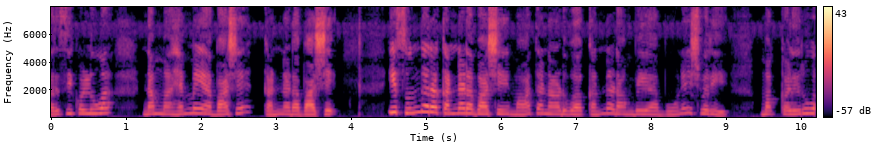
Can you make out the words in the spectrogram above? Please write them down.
ಕರೆಸಿಕೊಳ್ಳುವ ನಮ್ಮ ಹೆಮ್ಮೆಯ ಭಾಷೆ ಕನ್ನಡ ಭಾಷೆ. ಈ ಸುಂದರ ಕನ್ನಡ ಭಾಷೆ ಮಾತನಾಡುವ ಕನ್ನಡಾಂಬೆಯ ಭುವನೇಶ್ವರಿ ಮಕ್ಕಳಿರುವ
